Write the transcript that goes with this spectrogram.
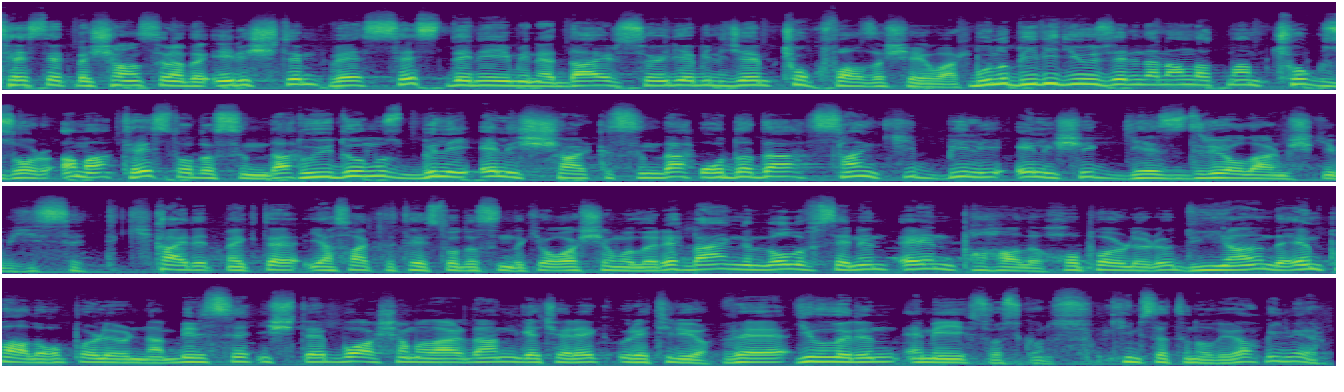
test etme şansına da eriştim ve ses deneyimine dair söyleyebileceğim çok fazla şey var. Bunu bir video üzerinden anlatmam çok zor ama test odasında duyduğumuz Billie Eilish şarkısında odada sanki Billie Eilish'i gezdiriyorlarmış gibi hissettik. Kaydetmekte yasaklı test odasındaki o aşamaları Bang Olufsen'in en pahalı hoparlörü, dünyanın da en pahalı hoparlöründen birisi işte bu aşamalardan geçerek üretiliyor ve yılların emeği söz konusu. Kim satın alıyor bilmiyorum.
